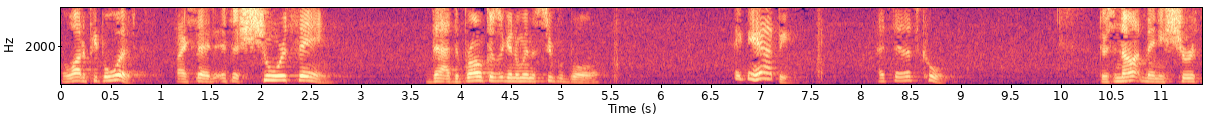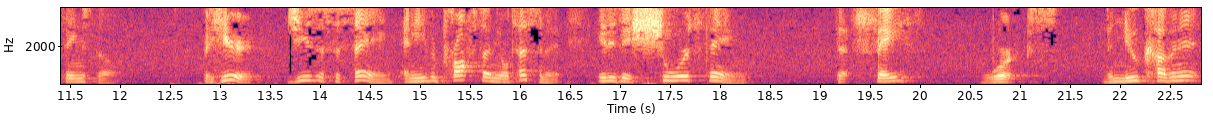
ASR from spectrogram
A lot of people would. If I said it's a sure thing that the Broncos are going to win the Super Bowl, make me happy. I'd say that's cool. There's not many sure things, though. But here, Jesus is saying, and he even prophesied in the Old Testament, it is a sure thing that faith works. The new covenant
